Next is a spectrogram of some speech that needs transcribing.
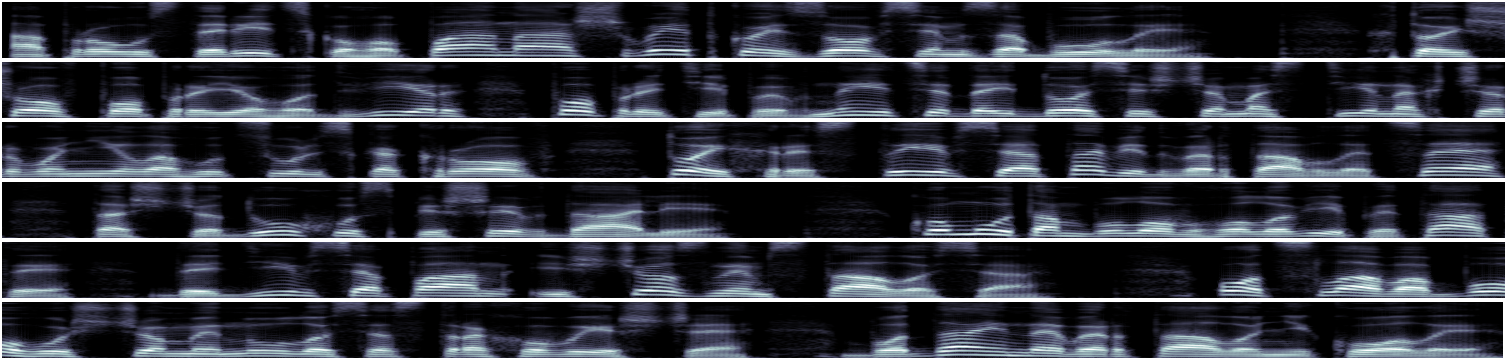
А про устеріцького пана швидко й зовсім забули. Хто йшов попри його двір, попри ті пивниці, де й досі ще на стінах червоніла гуцульська кров, той хрестився та відвертав лице та щодуху спішив далі. Кому там було в голові питати, де дівся пан і що з ним сталося? От слава Богу, що минулося страховище, бодай не вертало ніколи.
